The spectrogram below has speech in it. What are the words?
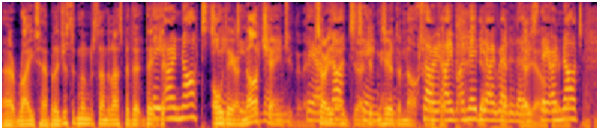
uh, right, uh, but I just didn't understand the last bit. They, they, they are not. oh, they are not the changing the name. They sorry, I, I, didn't hear the not. Sorry, okay. I, maybe yeah, I read yeah, it out. Yeah, they okay, are not. Mm-hmm.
